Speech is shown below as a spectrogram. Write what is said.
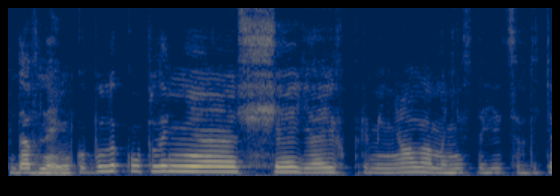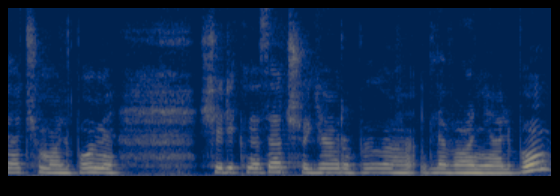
Давненько були куплені. Ще я їх приміняла, мені здається, в дитячому альбомі ще рік назад, що я робила для Вані альбом.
